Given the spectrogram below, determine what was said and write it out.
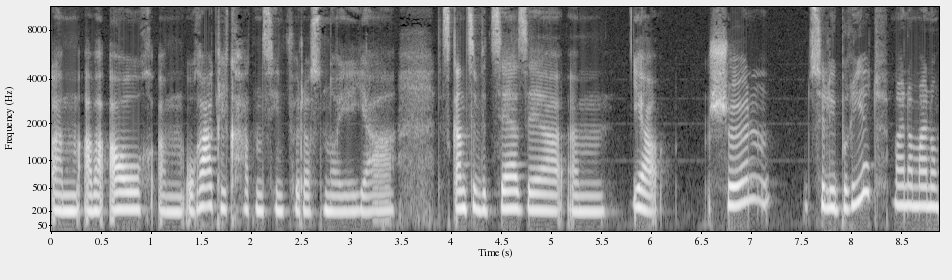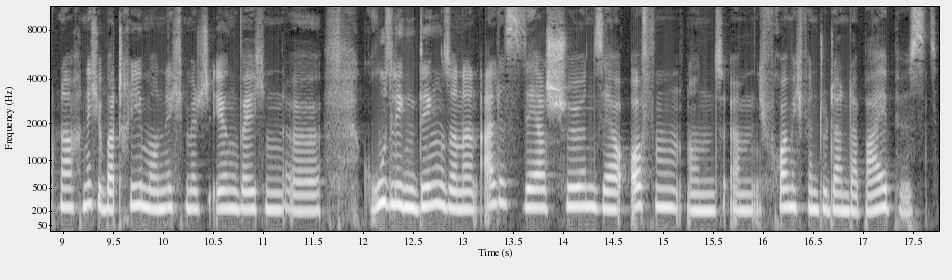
ähm, aber auch ähm, Orakelkarten ziehen für das neue Jahr. Das Ganze wird sehr, sehr, ähm, ja, schön zelebriert, meiner Meinung nach. Nicht übertrieben und nicht mit irgendwelchen äh, gruseligen Dingen, sondern alles sehr schön, sehr offen und ähm, ich freue mich, wenn du dann dabei bist.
